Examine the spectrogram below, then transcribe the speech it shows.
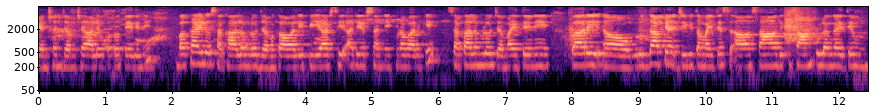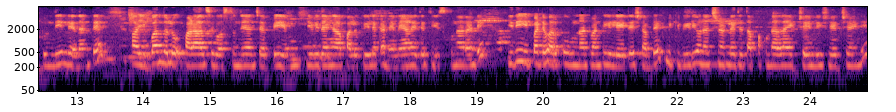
పెన్షన్ జమ చేయాలి ఒకటో తేదీని. బకాయిలు సకాలంలో జమ కావాలి. పిఆర్సీ అరియర్స్ అన్నీ కూడా వారికి సకాలంలో జమ అయితేనే వారి వృద్ధాప్య జీవితం అయితే సాధి సానుకూలంగా అయితే ఉంటుంది. లేదంటే ఇబ్బందులు పడాల్సి వస్తుంది అని చెప్పి ఈ విధంగా పలు కీలక నిర్ణయాలు అయితే తీసుకున్నారండి. ఇది ఇప్పటి వరకు ఉన్నటువంటి లేటెస్ట్ అప్డేట్. మీకు వీడియో నచ్చినట్లయితే తప్పకుండా లైక్ చేయండి షేర్ చేయండి.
